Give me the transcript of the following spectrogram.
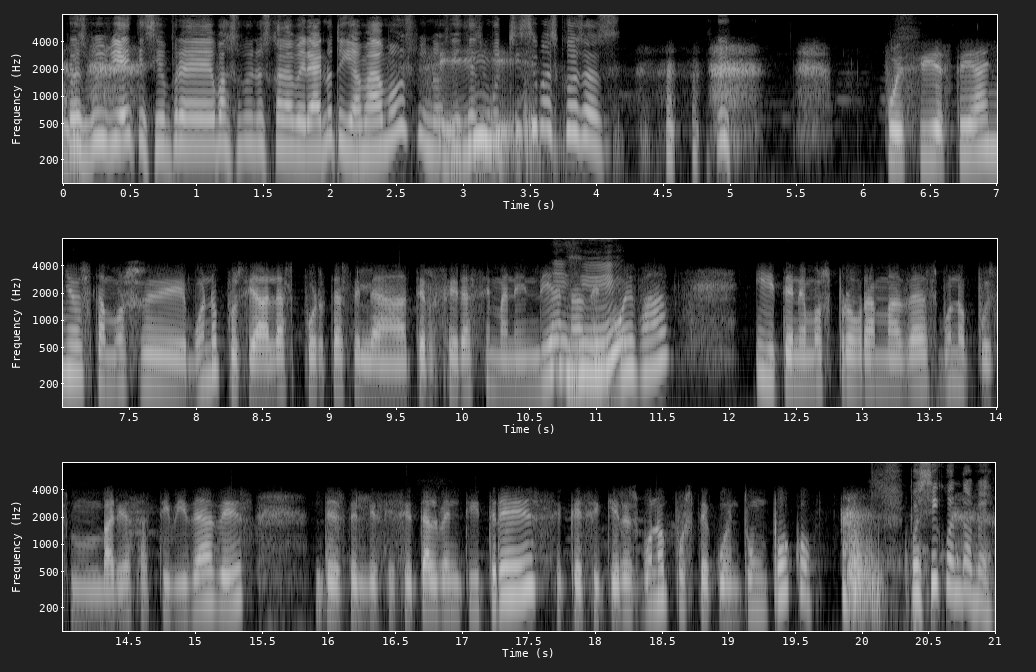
Pues muy bien, que siempre más o menos cada verano te llamamos y nos Sí. dices muchísimas cosas. Pues sí, este año estamos, eh, bueno, pues ya a las puertas de la tercera semana indiana de. Nueva y tenemos programadas, bueno, pues varias actividades desde el 17 al 23, que si quieres, bueno, pues te cuento un poco. Pues sí, cuéntame.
